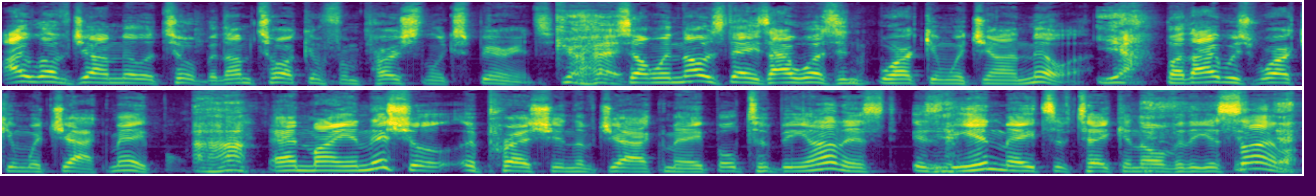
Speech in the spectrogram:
I love John Miller too, but I'm talking from personal experience. Go ahead. So in those days, I wasn't working with John Miller. Yeah. but I was working with Jack Maple. Uh-huh. And my initial impression of Jack Maple, to be honest, is the inmates have taken over the asylum.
